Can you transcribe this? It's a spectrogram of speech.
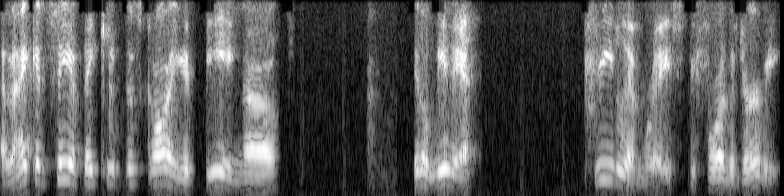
and I can see if they keep this going, it being uh, it'll be that prelim race before the Derby.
